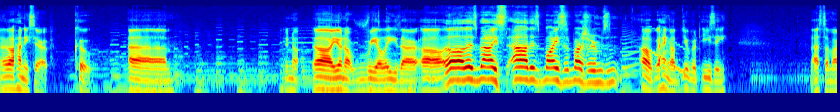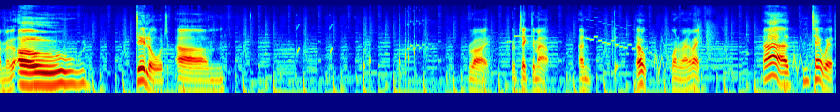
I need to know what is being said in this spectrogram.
I got honey syrup. Cool. Um. You're not. Oh, you're not real either. Oh, oh, there's mice. Oh, there's mice and mushrooms and. Oh, hang on. You were easy. Last time I remember. Oh, dear lord. Um. Right, we'll take them out. And, oh, one ran away. Ah, tail whip.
